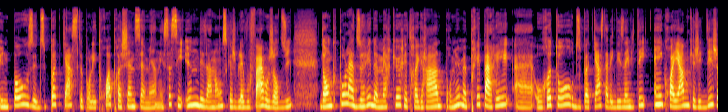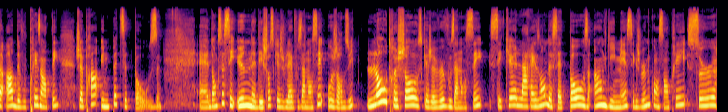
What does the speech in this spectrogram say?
une pause du podcast pour les trois prochaines semaines. Et ça, c'est une des annonces que je voulais vous faire aujourd'hui. Donc, pour la durée de Mercure rétrograde, pour mieux me préparer au retour du podcast avec des invités incroyables que j'ai déjà hâte de vous présenter, je prends une petite pause. Euh, donc ça, c'est une des choses que je voulais vous annoncer aujourd'hui. L'autre chose que je veux vous annoncer, c'est que la raison de cette pause, entre guillemets, c'est que je veux me concentrer sur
